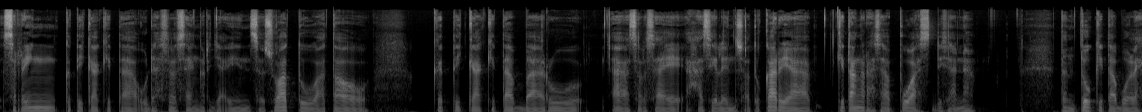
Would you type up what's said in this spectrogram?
sering ketika kita udah selesai ngerjain sesuatu atau ketika kita baru uh, selesai hasilin suatu karya, kita ngerasa puas di sana. Tentu kita boleh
